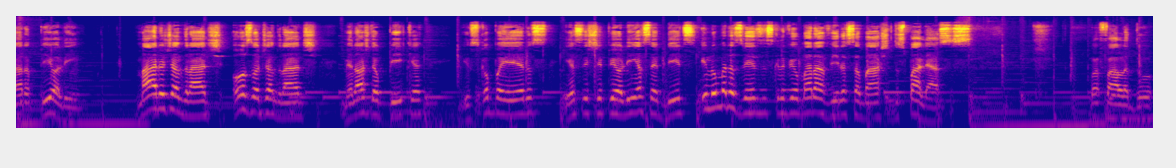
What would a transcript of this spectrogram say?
para Piolim. Mário de Andrade, Oswald de Andrade, Menor Del Pica e os companheiros e assistir Piolim a ser beats, inúmeras vezes escreveu maravilhas sobre a arte dos palhaços. Uma fala do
